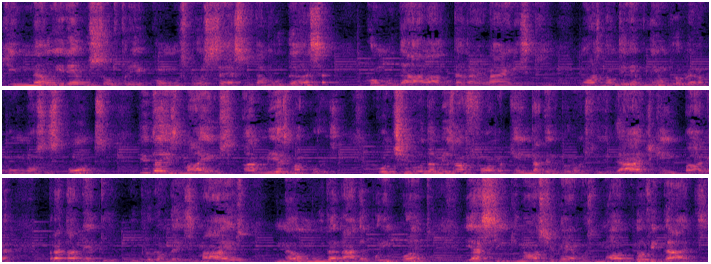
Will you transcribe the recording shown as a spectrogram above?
que não iremos sofrer com os processos da mudança, como da Latam Airlines, que nós não teremos nenhum problema com nossos pontos, e da Smiles a mesma coisa. Continua da mesma forma, quem está dentro do programa de fidelidade, quem paga tratamento do programa da Smiles, não muda nada por enquanto. E assim que nós tivermos novidades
